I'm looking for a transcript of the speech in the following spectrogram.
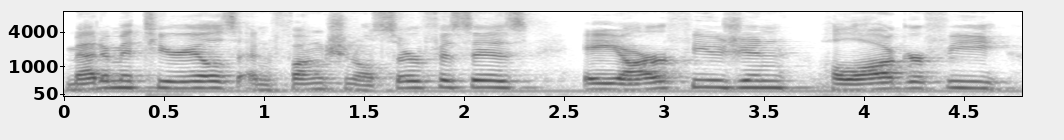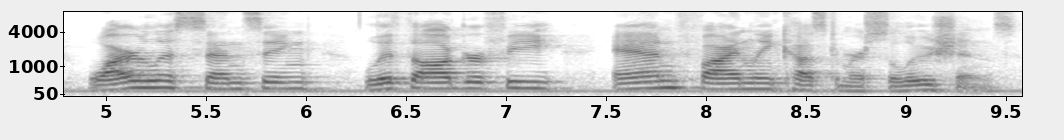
metamaterials and functional surfaces, AR fusion, holography, wireless sensing, lithography, and finally customer solutions.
